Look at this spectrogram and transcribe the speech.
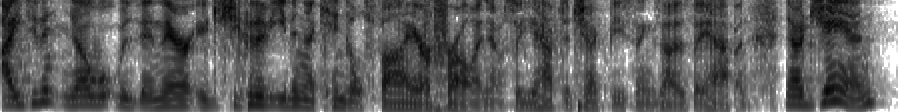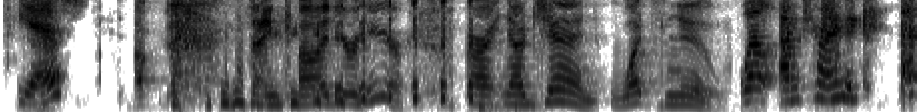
I didn't know what was in there. It- she could have eaten a Kindle Fire for all I know. So you have to check these things out as they happen. Now, Jan, Yes. oh, thank God you're here. All right, now Jen, what's new? Well, I'm trying to.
